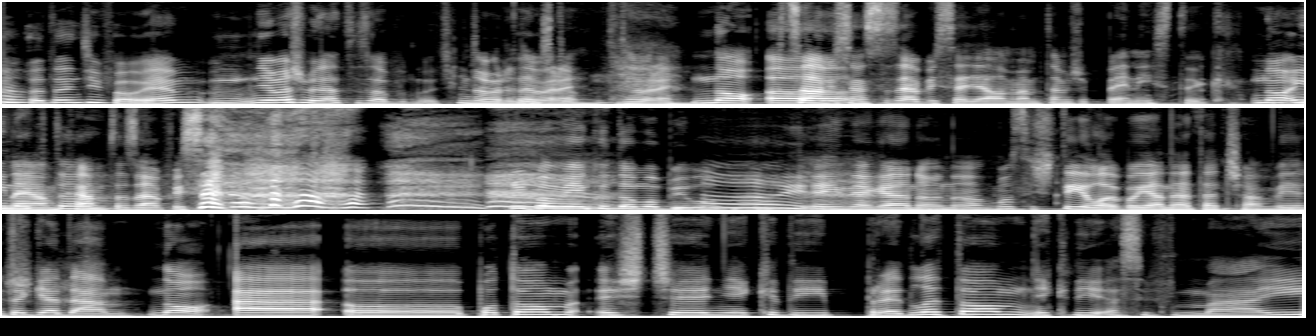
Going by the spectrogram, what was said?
Potom ti poviem. Nemôžeme na to zabudnúť. Dobre, Ten dobre, dobre. No, uh, Chcela by som sa zapísať, ale mám tam, že penis, tak no, inak nemám to... kam to zapísať. Pripomienku do mobilu. Aj, inak áno, no. Musíš ty, lebo ja natáčam, vieš. Tak ja dám. No a uh, potom ešte niekedy pred letom, niekedy asi v máji,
